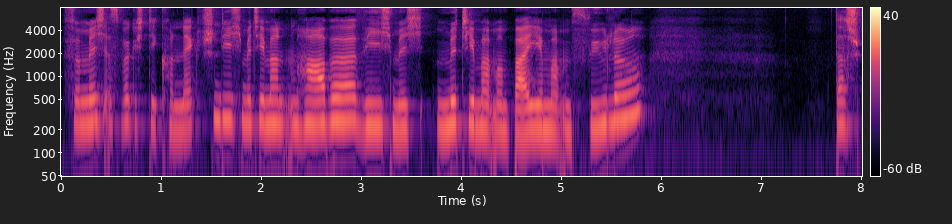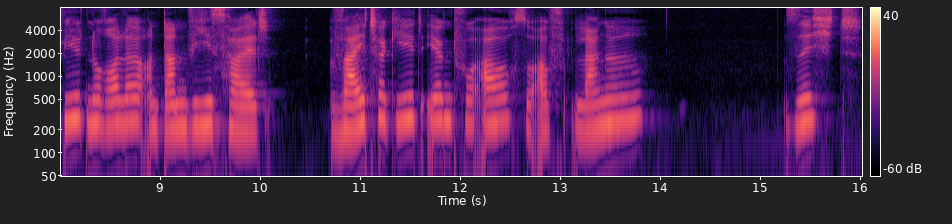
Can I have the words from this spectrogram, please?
für mich ist wirklich die Connection, die ich mit jemandem habe, wie ich mich mit jemandem und bei jemandem fühle. Das spielt eine Rolle und dann, wie es halt weitergeht irgendwo auch, so auf lange Sicht.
